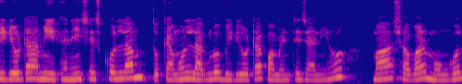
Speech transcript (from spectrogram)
ভিডিওটা আমি এখানেই শেষ করলাম। তো কেমন লাগল ভিডিওটা কমেন্টে জানিও। মা সবার মঙ্গল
